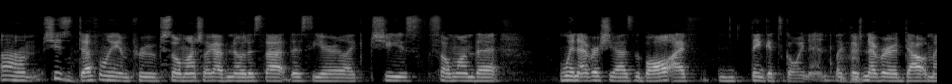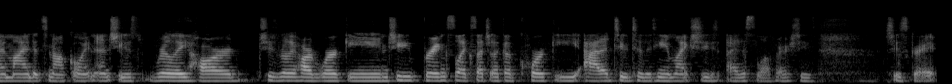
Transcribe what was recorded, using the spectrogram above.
Um, she's definitely improved so much. Like I've noticed that this year. Like she's someone that whenever she has the ball, I think it's going in. Like mm-hmm. there's never a doubt in my mind it's not going in. She's really hard. She's really hardworking. She brings like such like a quirky attitude to the team. Like she's, I just love her. She's, she's great.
